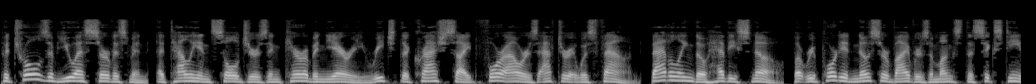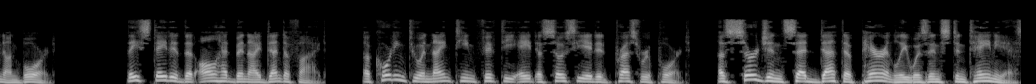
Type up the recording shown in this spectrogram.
Patrols of U.S. servicemen, Italian soldiers and carabinieri reached the crash site four hours after it was found, battling though heavy snow, but reported no survivors amongst the 16 on board. They stated that all had been identified. According to a 1958 Associated Press report, "...a surgeon said death apparently was instantaneous."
